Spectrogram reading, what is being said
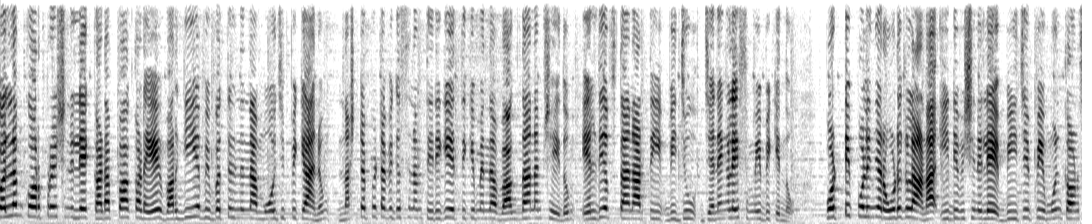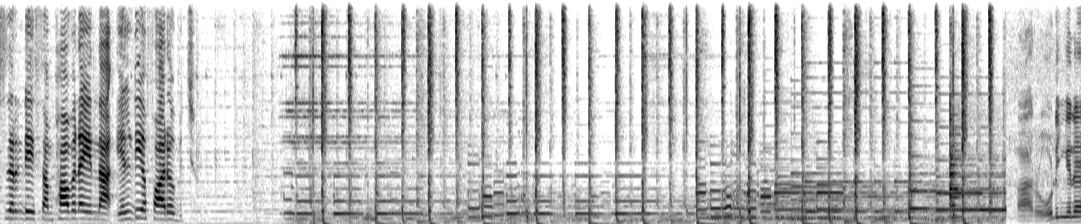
കൊല്ലം കോർപ്പറേഷനിലെ കടപ്പാക്കടയെ വർഗീയ വിപത്തിൽ നിന്ന് മോചിപ്പിക്കാനും നഷ്ടപ്പെട്ട വികസനം തിരികെ എത്തിക്കുമെന്ന് വാഗ്ദാനം ചെയ്തും എൽ ഡി എഫ് സ്ഥാനാർത്ഥി വിജു ജനങ്ങളെ സമീപിക്കുന്നു. പൊട്ടിപ്പൊളിഞ്ഞ റോഡുകളാണ് ഈ ഡിവിഷനിലെ ബി ജെ പി മുൻ കൗൺസിലറിന്റെ സംഭാവന എന്ന് എൽ ഡി എഫ് ആരോപിച്ചു. ആ റോഡിങ്ങനെ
